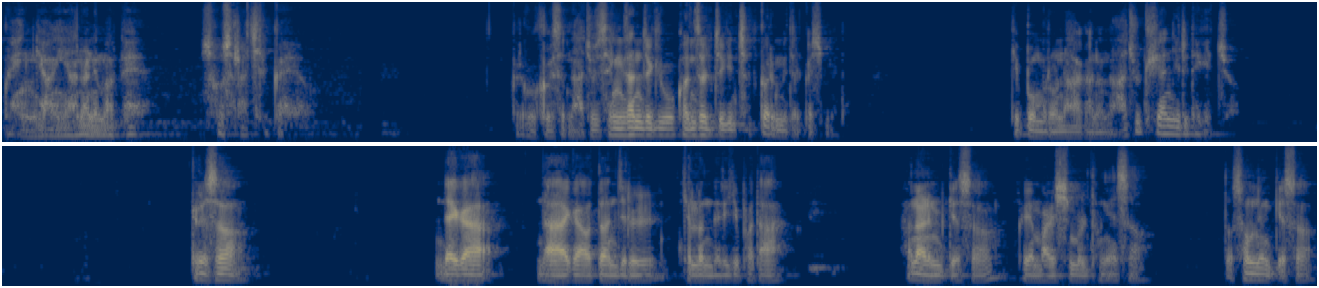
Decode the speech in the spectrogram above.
굉장히 하나님 앞에 소스라칠 거예요. 그리고 그것은 아주 생산적이고 건설적인 첫걸음이 될 것입니다. 기쁨으로 나아가는 아주 귀한 일이 되겠죠. 그래서 내가 나아가 어떤지를 결론 내리기보다 하나님께서 그의 말씀을 통해서 또 성령께서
